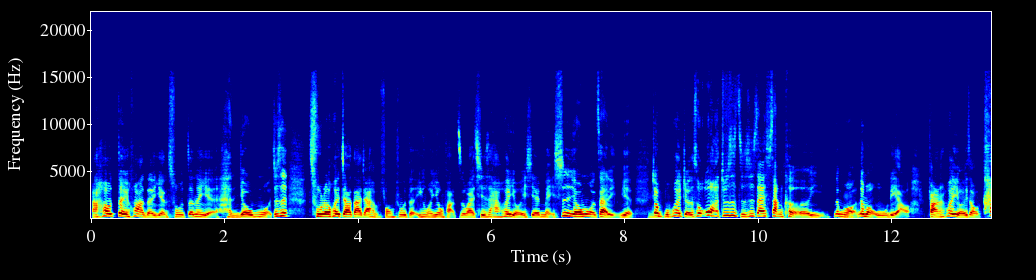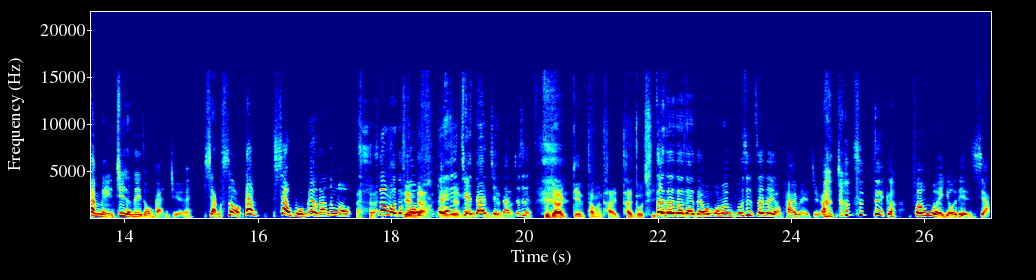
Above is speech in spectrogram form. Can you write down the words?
然后对话的演出真的也很幽默，就是除了会教大家很丰富的英文用法之外，其实还会有一些美式幽默在里面，就不会觉得说哇，就是只是在上课而已，那么那么无聊，反而会有一种看美剧的那种感觉，享受。但效果没有到那么 那么的丰富，对，是简单简单，就是不要给他们太太多气。对对对对对，我我们不是真的有拍美剧啊，就是这个氛围有点像。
